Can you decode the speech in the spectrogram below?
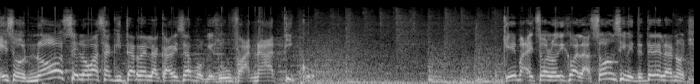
Eso no se lo vas a quitar de la cabeza porque es un fanático. Eso lo dijo a las 11 y 23 de la noche.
